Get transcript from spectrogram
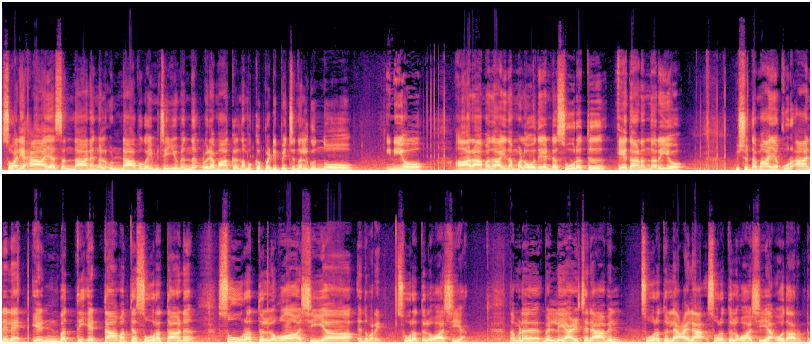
സ്വാലിഹായ സന്താനങ്ങൾ ഉണ്ടാവുകയും ചെയ്യുമെന്ന് ഉലമാക്കൾ നമുക്ക് പഠിപ്പിച്ചു നൽകുന്നു. ഇനിയോ ആറാമതായി നമ്മൾ ഓതേണ്ട സൂറത്ത് ഏതാണെന്നറിയോ? വിശുദ്ധമായ ഖുർആനിലെ എൺപത്തി എട്ടാമത്തെ സൂറത്താണ്. സൂറത്തുൽ ഗാഷിയ എന്ന് പറയും. സൂറത്തുൽ ഗാഷിയ. നമ്മൾ വെള്ളിയാഴ്ച രാവിൽ സൂറത്തുൽ അല സൂറത്തുൽ ഗാഷിയ ഓതാറുണ്ട്.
